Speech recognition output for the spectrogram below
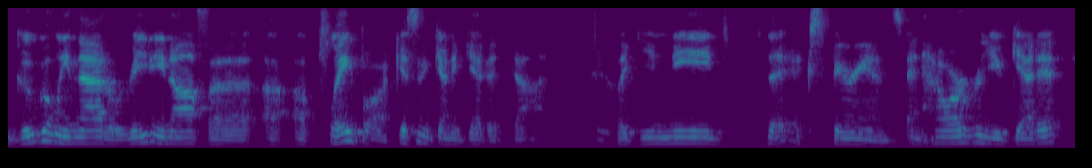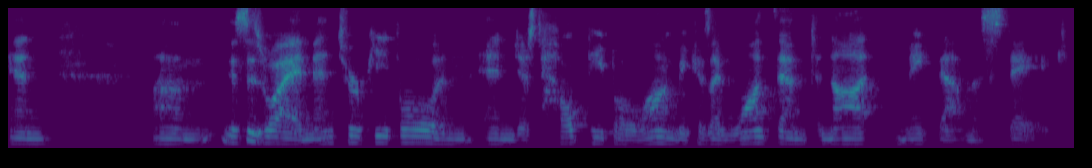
Googling that or reading off a, a, a playbook isn't going to get it done. No. Like you need the experience and however you get it. And um, this is why I mentor people and, and just help people along because I want them to not make that mistake.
